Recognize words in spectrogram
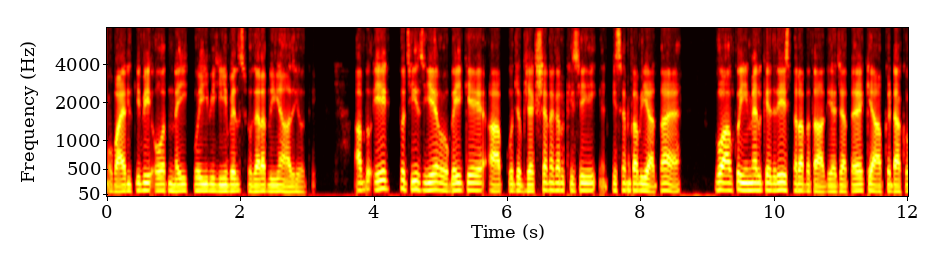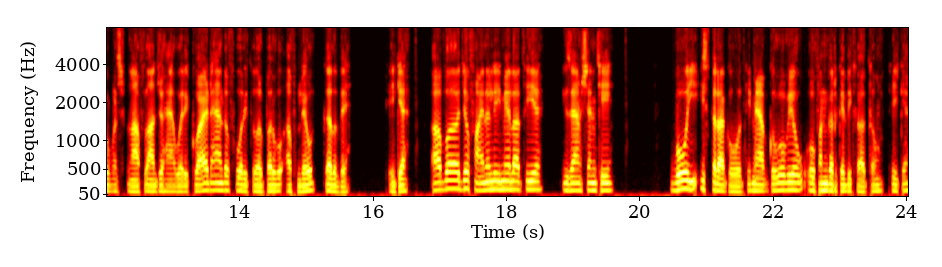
मोबाइल की भी और नई कोई भी ई वगैरह नहीं आ रही होती। अब तो एक तो चीज़ ये हो गई कि आपको जब ऑब्जेक्शन अगर किसी किस्म का भी आता है वो आपको ईमेल के ज़रिए इस तरह बता दिया जाता है कि आपके डॉक्यूमेंट्स फलां फलां जो हैं वो रिक्वायर्ड हैं तो फौरी तौर पर वो अपलोड कर दें। ठीक है? अब जो फाइनल ईमेल आती है एग्जामेशन की, वो इस तरह को होती है। मैं आपको वो भी ओपन करके दिखाता हूँ। ठीक है?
